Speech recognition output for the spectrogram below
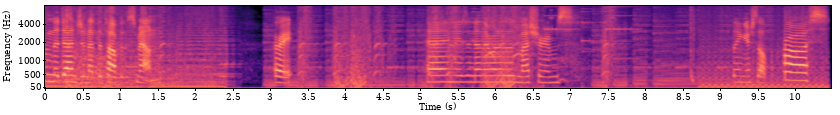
from the dungeon at the top of this mountain. Alright. And here's another one of those mushrooms. Fling yourself across.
